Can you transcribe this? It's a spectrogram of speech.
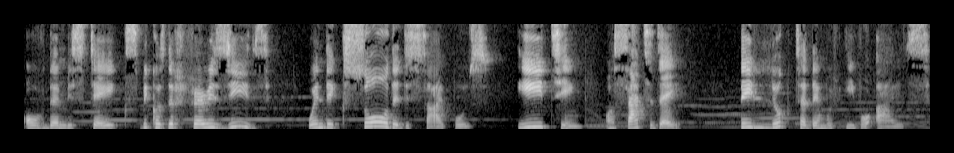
of their mistakes, because the Pharisees, when they saw the disciples eating on Saturday, they looked at them with evil eyes.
